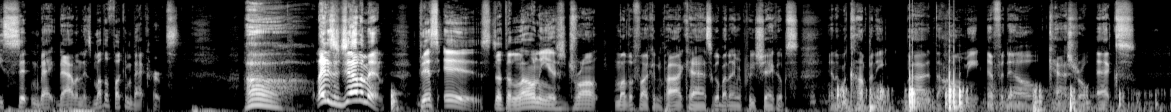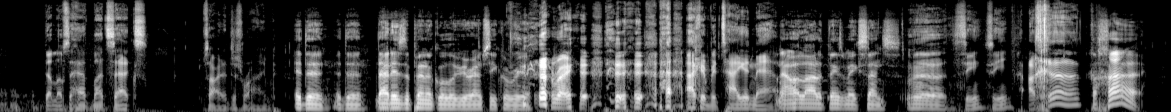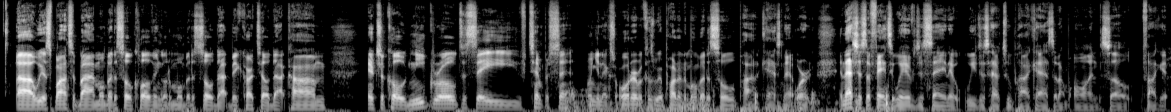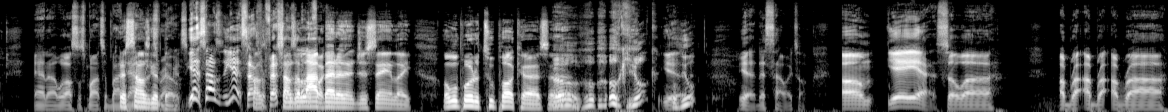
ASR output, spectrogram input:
he's sitting back down and his motherfucking back hurts. Oh, ladies and gentlemen, this is the Thelonious Drunk motherfucking podcast. I go by the name of Preach Jacobs, and I'm accompanied by the homie Infidel Castro X that loves to have butt sex. Sorry, that just rhymed. It did. It did. That is the pinnacle of your MC career. right? I can retire now. now a lot of things make sense. Uh, see, see. Aha. Aha. Uh, we are sponsored by Mo Better Soul Clothing. Go to mobettasoul.bigcartel.com. Enter code Negro to save 10% on your next order because we're part of the Mo Better Soul Podcast Network. And that's just a fancy way of just saying that we just have two podcasts that I'm on. So fuck it. And uh, we're also sponsored by. It sounds good, though. Yeah, it sounds yeah, it sounds, Sounds, professional. sounds a lot better than just saying like, I'm a part of two podcasts. Uh, Oh, okay. Yeah. Yeah, that's how I talk. Um, yeah, yeah. yeah. So, uh, abra, abra, abra.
